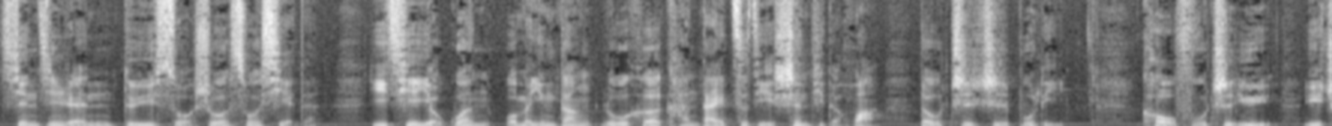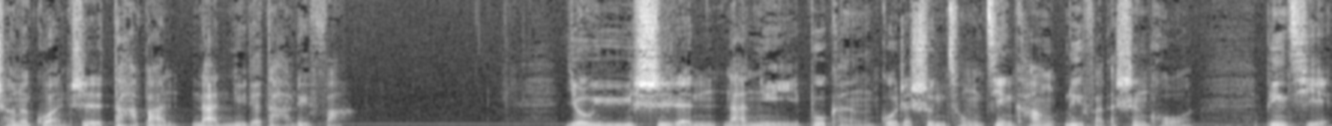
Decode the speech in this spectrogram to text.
现今人对于所说所写的一切有关我们应当如何看待自己身体的话，都置之不理。口腹之欲已成了管制大半男女的大律法。由于世人男女不肯过着顺从健康律法的生活，并且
